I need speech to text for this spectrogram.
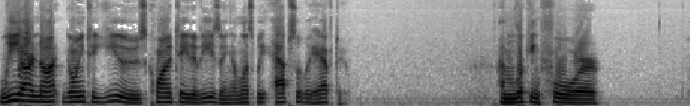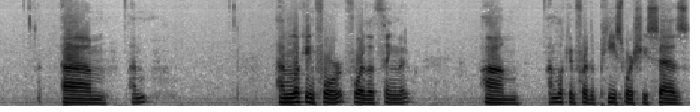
we are not going to use quantitative easing unless we absolutely have to. I'm looking for um, I'm I'm looking for for the thing that um, I'm looking for the piece where she says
